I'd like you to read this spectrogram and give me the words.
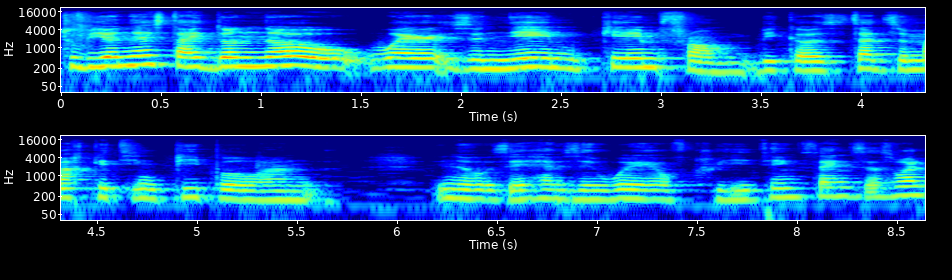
to be honest, I don't know where the name came from because that's the marketing people and you know they have their way of creating things as well.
